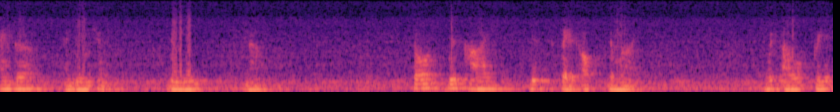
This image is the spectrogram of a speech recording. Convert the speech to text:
anger and delusion, do you? Now. So this kind, this state of the mind, without greed,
